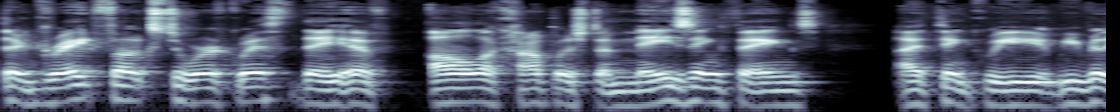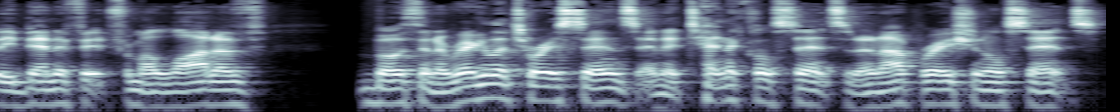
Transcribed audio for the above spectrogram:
they're great folks to work with. They have all accomplished amazing things. I think we we really benefit from a lot of both in a regulatory sense and a technical sense and an operational sense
